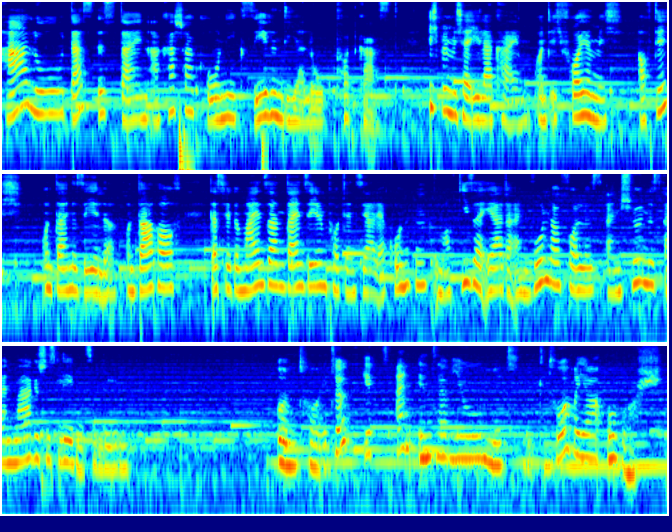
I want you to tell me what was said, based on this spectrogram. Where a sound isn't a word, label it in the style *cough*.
Hallo, das ist dein Akasha Chronik Seelendialog Podcast. Ich bin Michaela Keim und ich freue mich auf dich und deine Seele und darauf, dass wir gemeinsam dein Seelenpotenzial erkunden, um auf dieser Erde ein wundervolles, ein schönes, ein magisches Leben zu leben. Und heute gibt's ein Interview mit Victoria Orosch.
